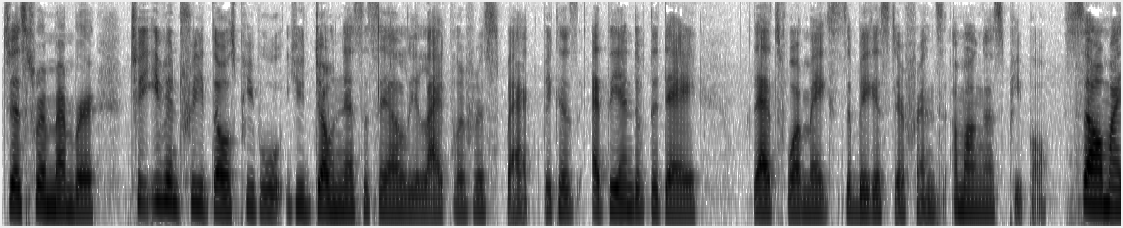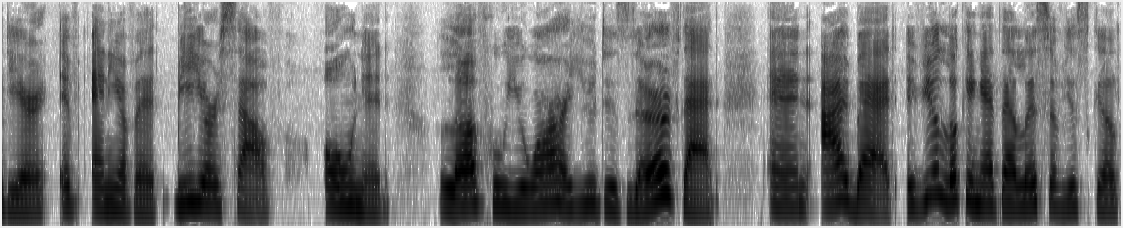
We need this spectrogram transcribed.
Just remember to even treat those people you don't necessarily like with respect because at the end of the day, that's what makes the biggest difference among us people. So, my dear, if any of it, be yourself, own it, love who you are. You deserve that. And I bet if you're looking at that list of your skills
